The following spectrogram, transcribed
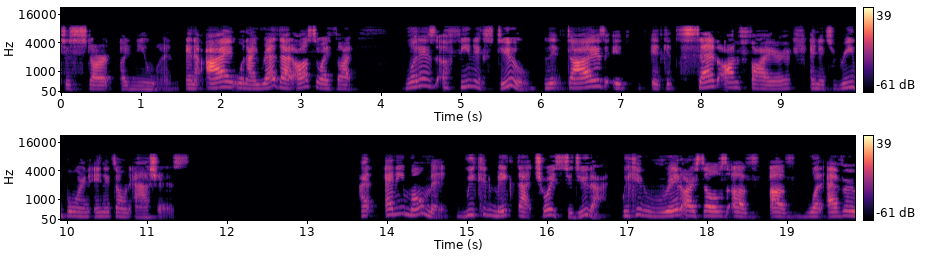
to start a new one. And I, when I read that, also I thought, what does a phoenix do? And it dies, it it gets set on fire, and it's reborn in its own ashes. At any moment, we can make that choice to do that. We can rid ourselves of of whatever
